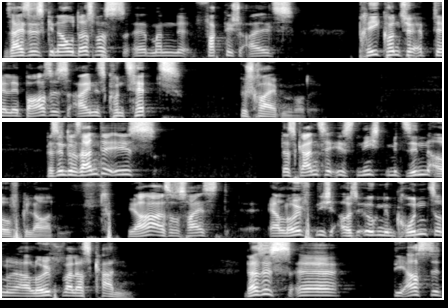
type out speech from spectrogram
Das heißt, es ist genau das, was äh, man faktisch als präkonzeptuelle Basis eines Konzepts beschreiben würde. Das Interessante ist, das Ganze ist nicht mit Sinn aufgeladen. Ja, also das heißt, er läuft nicht aus irgendeinem Grund, sondern er läuft, weil er es kann. Das ist äh, die erste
